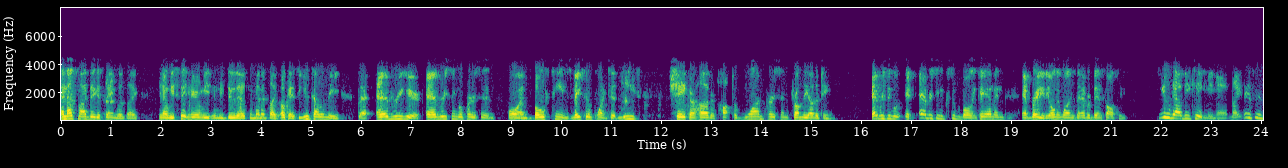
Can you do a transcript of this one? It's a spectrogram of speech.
and that's my biggest thing was like, you know, we sit here and we and we do this, and then it's like, okay, so you telling me that every year, every single person on both teams makes it a point to at least shake or hug or talk to one person from the other team. Every single in every single Super Bowl, and Cam and and Brady, the only ones that ever been salty. You gotta be kidding me, man! Like this is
